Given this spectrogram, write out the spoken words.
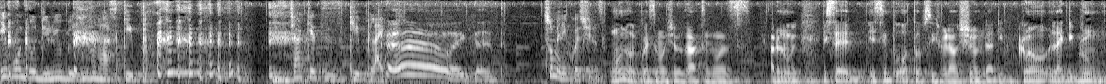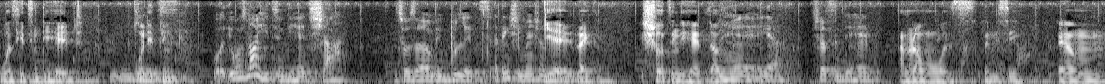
even though the real blade even has cape, his jacket is cape like. Oh my god. So many questions. One of the questions she was asking was, I don't know. He said a simple autopsy would have shown that the groom, like the groom, was hit in the head. What do you think? Well, it was not hit in the head, Sha. It was um, a bullet. I think she mentioned. Yeah, like shot in the head. That Yeah, yeah. Shots in the head. another one was. Let me see. Um,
